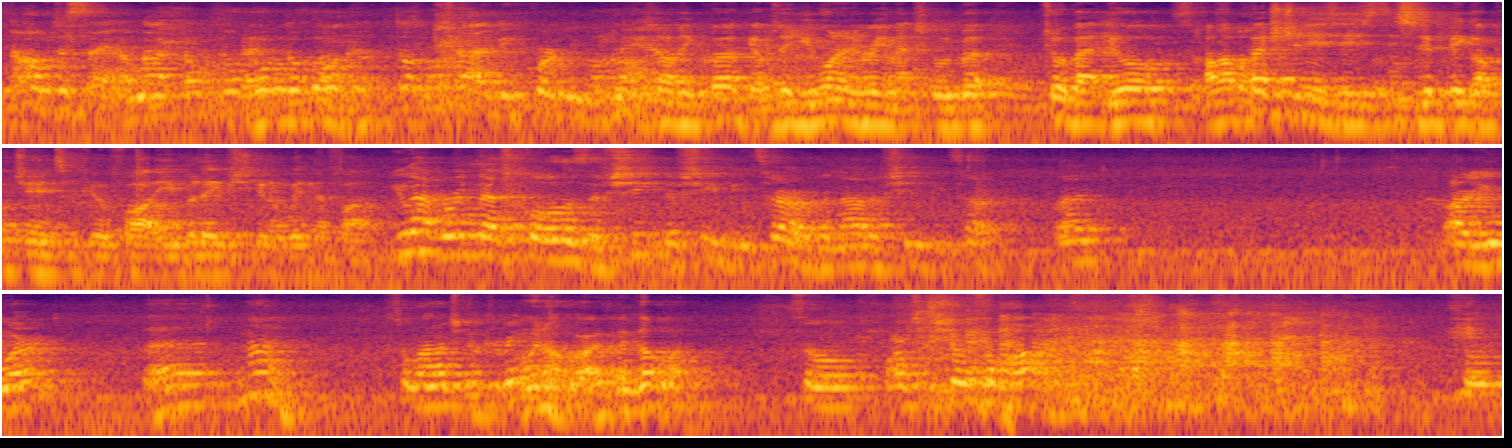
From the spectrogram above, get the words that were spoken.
No, I'm just saying, I'm not, don't, don't, don't, don't, don't, don't, try to be quirky I'm me. not trying to be quirky. I'm saying you wanted a rematch, but talk about your. My question is, is this is a big opportunity for your fighter. You believe she's going to win the fight? You have a rematch clause if she, if she beats her, but not if she beats her, right? Are you worried? Uh, no. So why don't you the rematch? We're not worried. We've got one. So why don't you show some hockey? So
